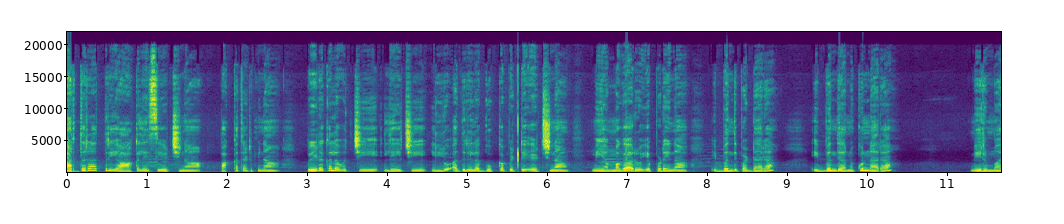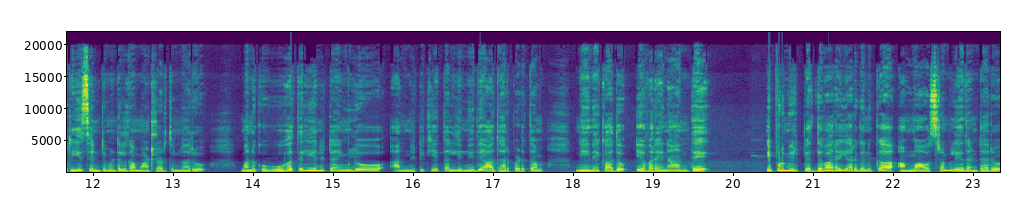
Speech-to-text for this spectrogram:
అర్ధరాత్రి ఆకలేసి ఏడ్చినా పక్క తడిపినా పీడకల వచ్చి లేచి ఇల్లు అదిరిలా గుక్క పెట్టి ఏడ్చినా మీ అమ్మగారు ఎప్పుడైనా ఇబ్బంది పడ్డారా? ఇబ్బంది అనుకున్నారా? మీరు మరీ సెంటిమెంటల్గా మాట్లాడుతున్నారు. మనకు ఊహ తెలియని టైంలో అన్నిటికీ తల్లి మీదే ఆధారపడతాం. నేనే కాదు ఎవరైనా అంతే. ఇప్పుడు మీరు పెద్దవారయ్యారు గనుక అమ్మ అవసరం లేదంటారు.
